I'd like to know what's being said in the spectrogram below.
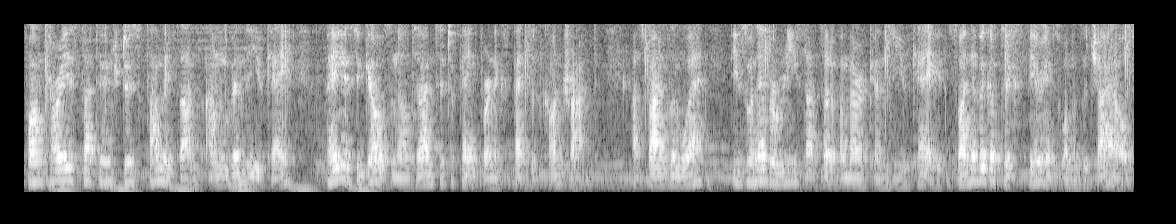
phone carriers started to introduce family plans and within the UK, pay as you go is an alternative to paying for an expensive contract. As far as I'm aware, these were never released outside of America and the UK, so I never got to experience one as a child.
